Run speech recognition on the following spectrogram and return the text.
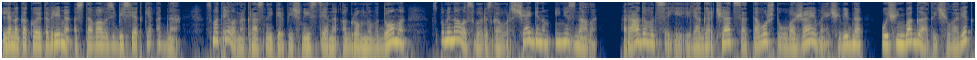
Лена какое-то время оставалась в беседке одна, смотрела на красные кирпичные стены огромного дома, вспоминала свой разговор с Чагином и не знала, радоваться ей или огорчаться от того, что уважаемый, очевидно, очень богатый человек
